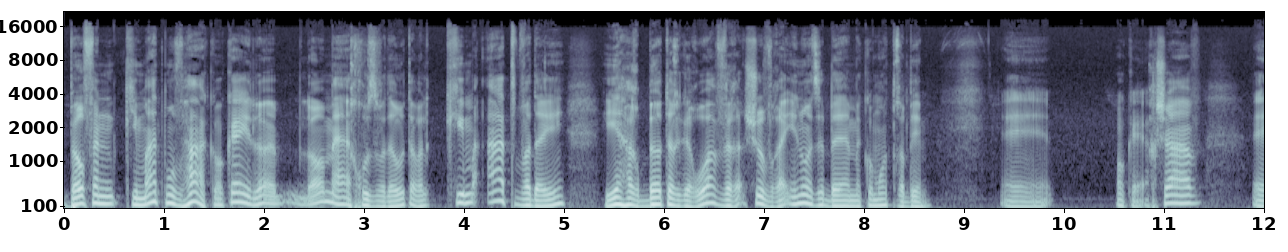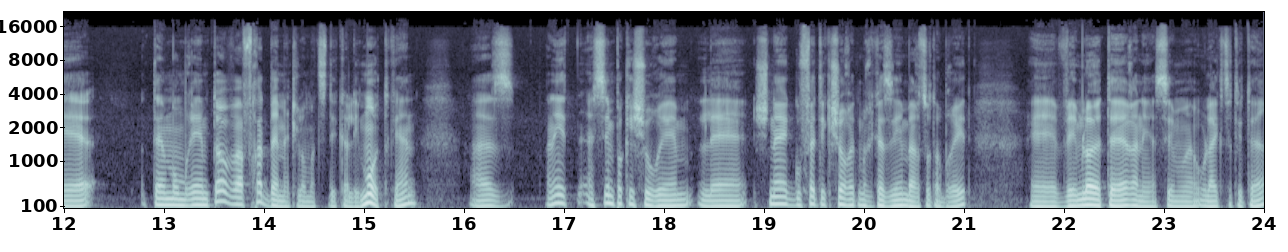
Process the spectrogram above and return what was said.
באופן כמעט מובהק, אוקיי? לא, לא 100% ודאות, אבל כמעט ודאי, יהיה הרבה יותר גרוע, ושוב, ראינו את זה במקומות רבים. אה, אוקיי, עכשיו, אה, אתם אומרים, טוב, אף אחד באמת לא מצדיק אלימות, כן? אז אני אשים פה כישורים לשני גופי תקשורת מרכזיים בארצות הברית, אה, ואם לא יותר, אני אשים אולי קצת יותר,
